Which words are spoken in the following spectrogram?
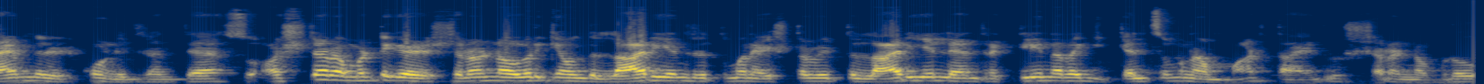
ಟೈಮ್ನಲ್ಲಿ ಇಟ್ಕೊಂಡಿದ್ರಂತೆ. ಸೊ ಅಷ್ಟರ ಮಟ್ಟಿಗೆ ಶರಣ್ ಅವರಿಗೆ ಒಂದು ಲಾರಿ ಅಂದ್ರೆ ತುಂಬಾನೇ ಇಷ್ಟವಿತ್ತು. ಲಾರಿಯಲ್ಲಿ ಅಂದ್ರೆ ಕ್ಲೀನರ್ ಆಗಿ ಕೆಲಸವನ್ನ ಮಾಡ್ತಾ ಇದ್ರು ಶರಣ್ ಅವರು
